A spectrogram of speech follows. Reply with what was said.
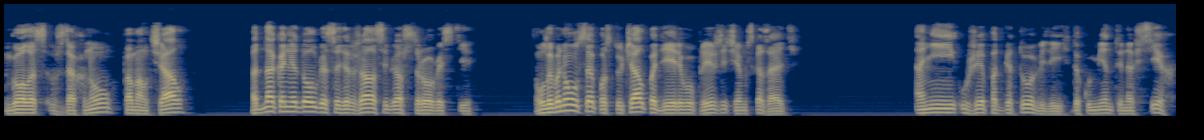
Голос вздохнул, помолчал, однако недолго содержал себя в строгости. Улыбнулся, постучал по дереву, прежде чем сказать. Они уже подготовили документы на всех,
